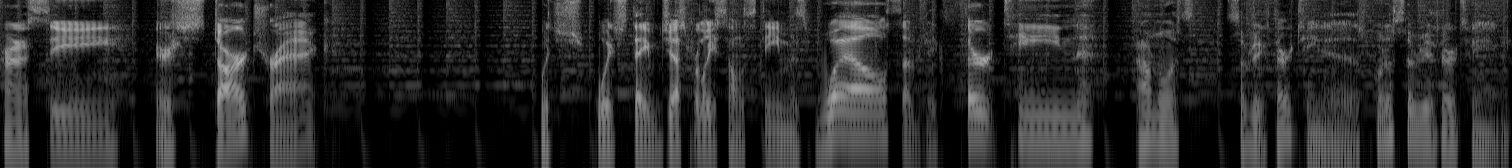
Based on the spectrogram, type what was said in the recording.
trying to see. There's Star Trek which which they've just released on Steam as well. Subject 13. I don't know what Subject 13 is. What is Subject 13?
